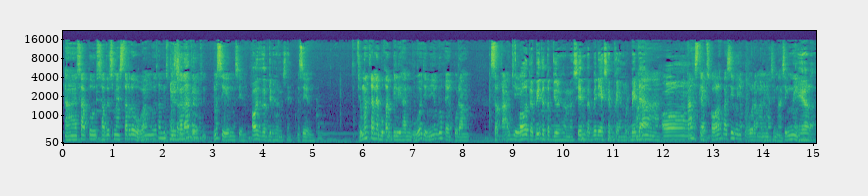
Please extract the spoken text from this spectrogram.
Ah, satu satu semester doang gue kan Jurusan apa? akhir. mesin mesin Oh, tetap jurusan mesin. mesin cuman karena bukan pilihan gue jadinya gue kayak kurang serk aja Oh, tapi tetap jurusan mesin tapi di SMK yang berbeda. Ah. Oh. kan setiap sekolah pasti punya kekurangannya masing-masing nih Iyalah.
